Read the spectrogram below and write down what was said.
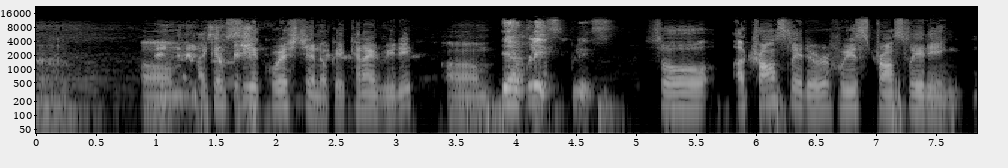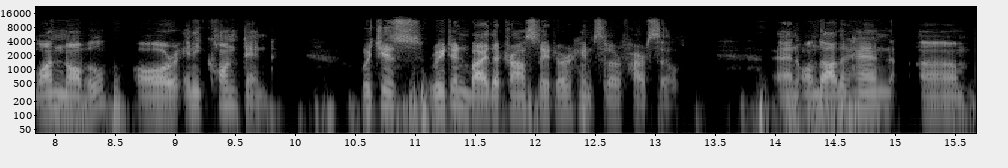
Uh, um, I can see a question. Okay, can I read it? Um, yeah, please, please. So a translator who is translating one novel or any content which is written by the translator himself or herself. And on the other hand, um,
